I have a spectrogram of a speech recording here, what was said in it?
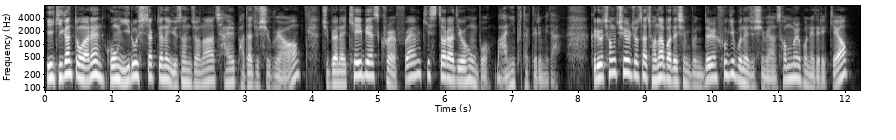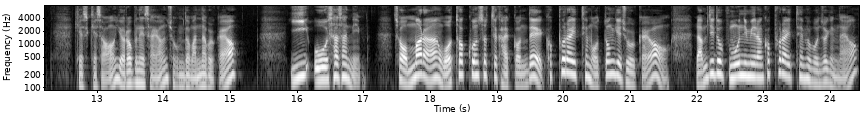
이 기간 동안은 02로 시작되는 유선 전화 잘 받아주시고요. 주변에 KBS 쿨 FM Kiss the Radio 홍보 많이 부탁드립니다. 그리고 청취율 조사 전화 받으신 분들 후기 보내주시면 선물 보내드릴게요. 계속해서 여러분의 사연 조금 더 만나볼까요? 2544님. 저 엄마랑 워터 콘서트 갈 건데 커플 아이템 어떤 게 좋을까요? 람디도 부모님이랑 커플 아이템 해본 적 있나요?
